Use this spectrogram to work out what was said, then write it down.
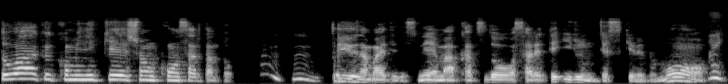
トワークコミュニケーションコンサルタントうんうん。という名前でですね、まあ、活動をされているんですけれども、はい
